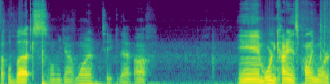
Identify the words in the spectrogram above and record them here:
Couple bucks. Only got one. Take that off. And Mordenkainen's Polymorph.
